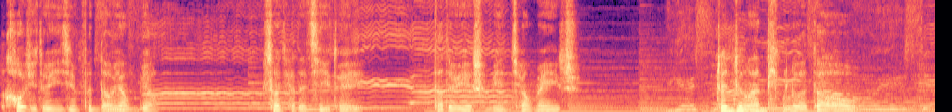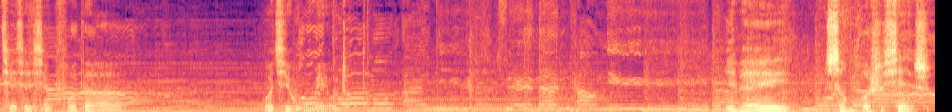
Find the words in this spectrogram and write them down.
好几对已经分道扬镳，剩下的几对，大多也是勉强维持。真正安贫乐道、切切幸福的，我几乎没有找到。因为生活是现实的，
